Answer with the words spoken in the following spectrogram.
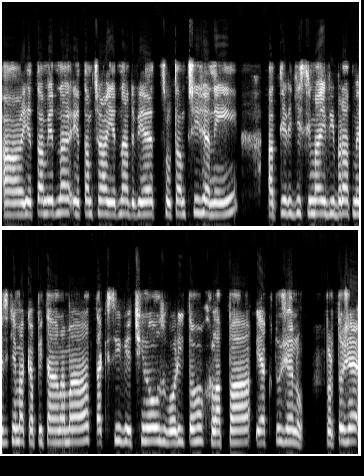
a je tam, jedna, je tam třeba jedna, dvě, jsou tam tři ženy a ty lidi si mají vybrat mezi těma kapitánama, tak si většinou zvolí toho chlapa jak tu ženu. Protože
